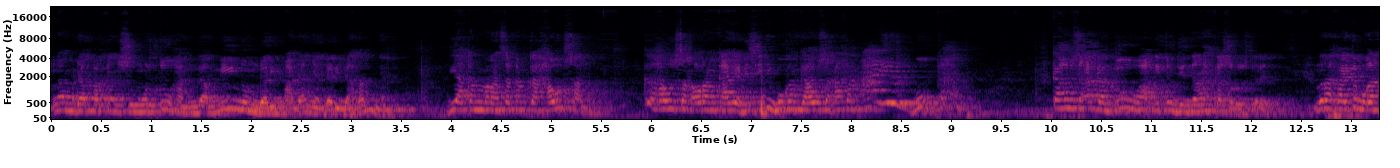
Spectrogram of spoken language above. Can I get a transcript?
nggak mendapatkan sumur Tuhan, nggak minum daripadanya dari dalamnya, dia akan merasakan kehausan. Kehausan orang kaya di sini bukan kehausan akan air, bukan. Kehausan akan Tuhan itu di neraka saudara. Neraka itu bukan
